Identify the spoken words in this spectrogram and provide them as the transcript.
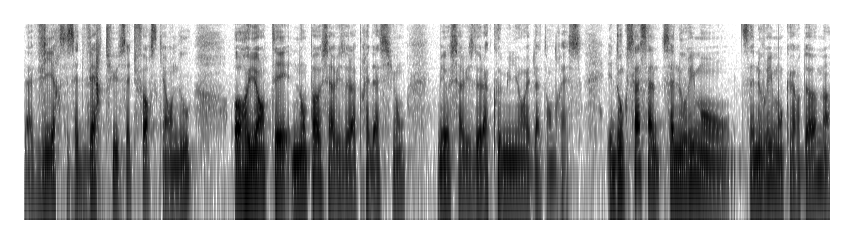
la vire, c'est cette vertu, cette force qui est en nous, orientée non pas au service de la prédation, mais au service de la communion et de la tendresse. Et donc, ça, ça, ça nourrit, mon, ça nourrit mon cœur d'homme.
